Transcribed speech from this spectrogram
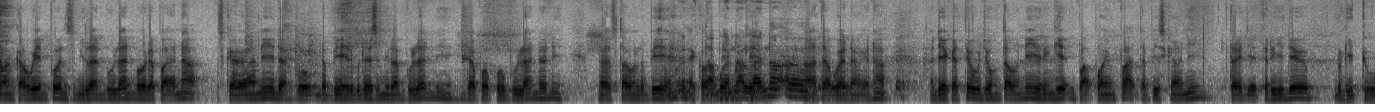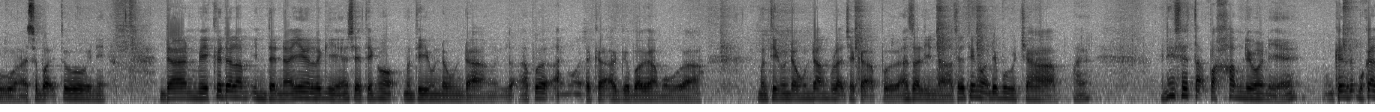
orang kahwin pun 9 bulan baru dapat anak. Sekarang ni dah lebih daripada 9 bulan ni. Dah berapa bulan dah ni? Dah setahun lebih eh. tak Ekonomi beranak-anak makin- dah. Ah, tak beranak-anak. Dia kata ujung tahun ni ringgit 4.4 tapi sekarang ni trajectory dia begitu. Ha, sebab itu ini dan mereka dalam in denial lagi eh. saya tengok Menteri Undang-Undang apa Anwar cakap harga barang murah Menteri Undang-Undang pula cakap apa Azalina saya tengok dia berucap eh. ini saya tak faham dia orang ni eh. Mungkin bukan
